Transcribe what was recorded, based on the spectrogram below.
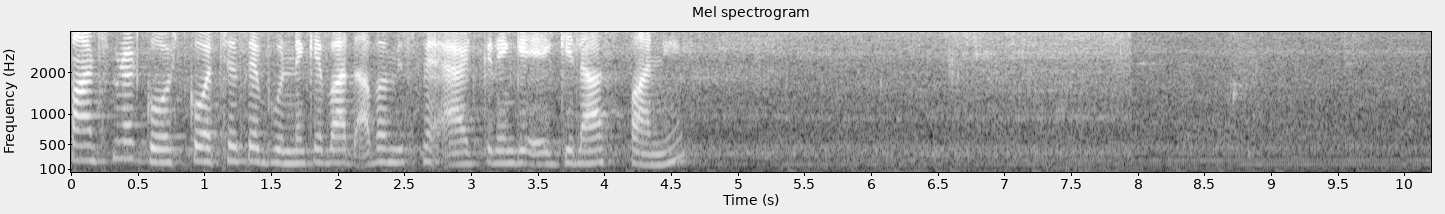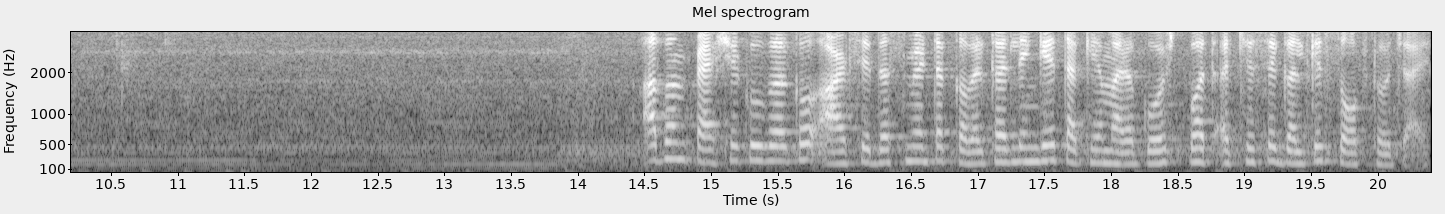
पाँच मिनट गोश्त को अच्छे से भूनने के बाद अब हम इसमें ऐड करेंगे एक गिलास पानी। अब हम प्रेशर कुकर को 8 से 10 मिनट तक कवर कर लेंगे ताकि हमारा गोश्त बहुत अच्छे से गल के सॉफ्ट हो जाए।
